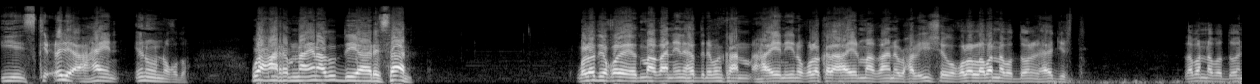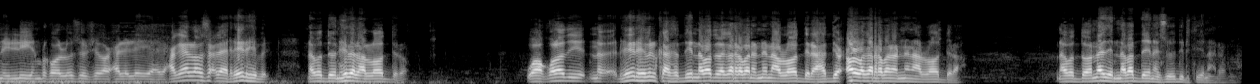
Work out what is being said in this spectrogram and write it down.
iyo iska celi ahayn inuu noqdo. Waxaan rabnaa inaad u diyaarisaan qoladii qole eed ma aqaan inay hadda nimankaan ahaayeen iyona qolo kale ahaayeen ma waxaa la ii sheego qolo laba nabadoon lahaa jirta laba nabadoon ay leeyihiin marka waa loo soo sheega waxaa la leeyahay. Xagee loo socdaa? Reer hebel. Nabadoon hebel ha loo diro waa qoladii reer hebelkaas haddii nabad laga rabana ninaa loo diraa haddii col laga rabana ninaa loo diraa nabadoonnadii nabadda inaad soo dirtiinaan rabnaa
